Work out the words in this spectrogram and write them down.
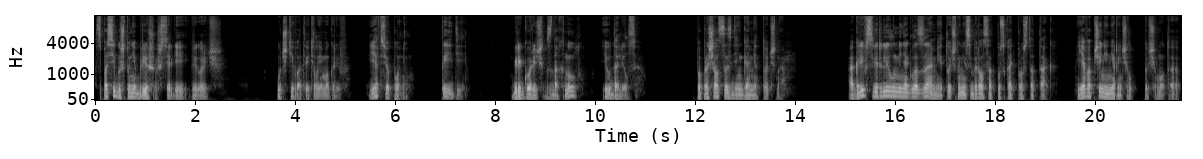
«Спасибо, что не брешешь, Сергей Григорьевич», – учтиво ответил ему Гриф. «Я все понял. Ты иди». Григорьевич вздохнул и удалился. Попрощался с деньгами точно. А Гриф сверлил меня глазами и точно не собирался отпускать просто так. Я вообще не нервничал почему-то,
